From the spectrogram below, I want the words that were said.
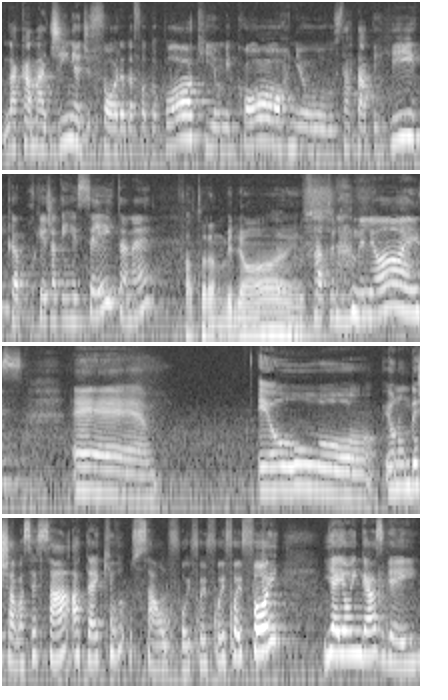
na camadinha de fora da Photoplock, unicórnio, startup rica, porque já tem receita, né? Faturando milhões. Faturando milhões. É, eu, eu não deixava acessar até que o Saulo foi, foi, foi, foi, foi. E aí eu engasguei,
